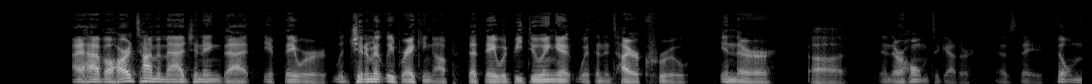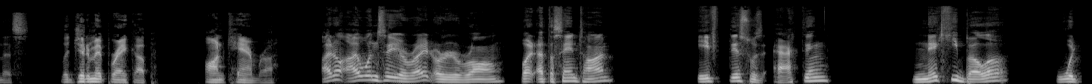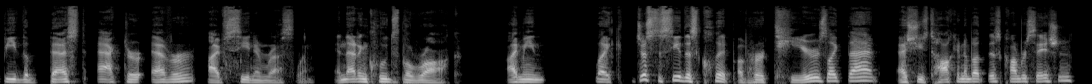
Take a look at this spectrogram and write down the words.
I have a hard time imagining that if they were legitimately breaking up, that they would be doing it with an entire crew in their uh in their home together as they film this legitimate breakup on camera. I don't. I wouldn't say you're right or you're wrong, but at the same time, if this was acting, Nikki Bella would be the best actor ever I've seen in wrestling, and that includes The Rock. I mean, like just to see this clip of her tears like that as she's talking about this conversation.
